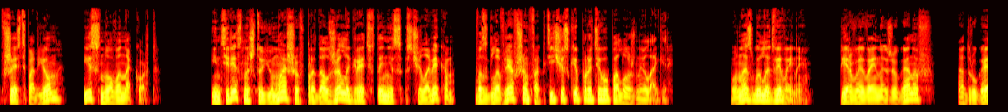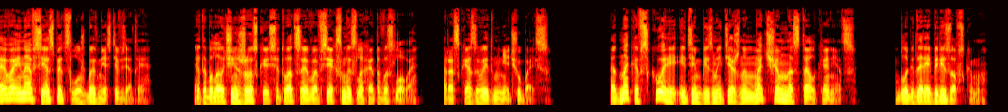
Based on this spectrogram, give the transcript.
В 6 подъем и снова на корт. Интересно, что Юмашев продолжал играть в теннис с человеком, возглавлявшим фактически противоположный лагерь. У нас было две войны. Первая война Зюганов, а другая война — все спецслужбы вместе взятые. Это была очень жесткая ситуация во всех смыслах этого слова, рассказывает мне Чубайс. Однако вскоре этим безмятежным матчем настал конец. Благодаря Березовскому.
